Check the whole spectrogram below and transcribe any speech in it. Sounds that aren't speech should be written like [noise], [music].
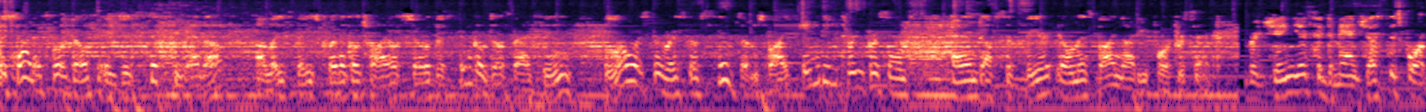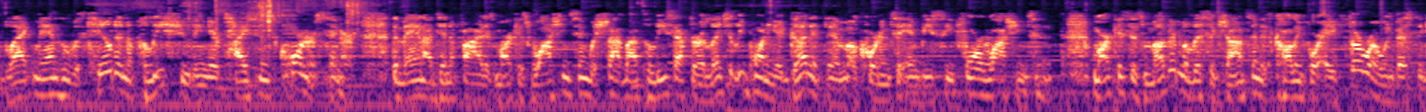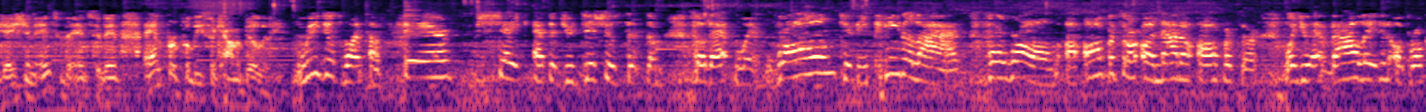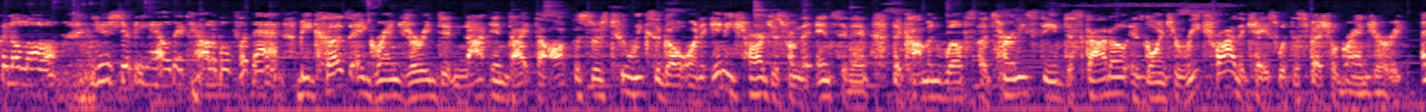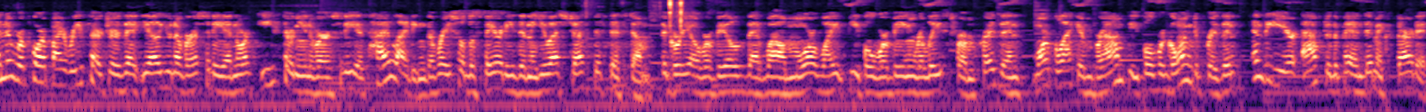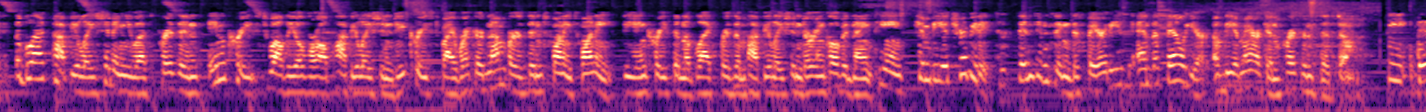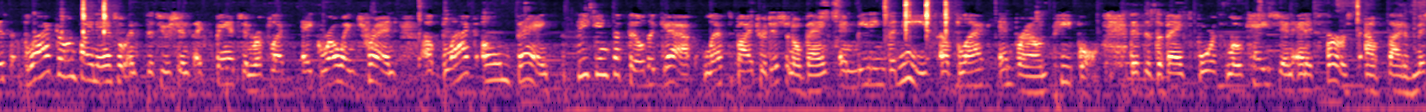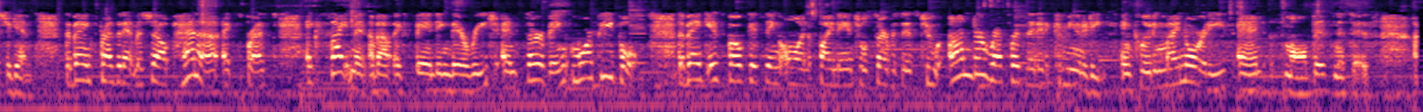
The shot is for adults ages 60 and up. A late-stage clinical trial showed the single-dose vaccine lowers the risk of symptoms by 83% and of severe illness by 94%. Virginia to demand justice for a black man who was killed in a police shooting near Tyson's Corner Center. The man identified as Marcus Washington was shot by police after allegedly pointing a gun at them, according to NBC4 Washington. Marcus's mother, Melissa Johnson, is calling for a thorough investigation into the incident and for police accountability. We just want a fair shake at the judicial system so that when wrong can be penalized for wrong, an officer or not an officer, when you have violated or broken the law, you should be held accountable for that. Because a grand jury did not indict the officers two weeks ago on any charges from the incident, the Commonwealth's attorney Steve Descano is going to retry the case with the special grand jury. A new report by researchers at Yale University and Northeastern University is highlighting the racial disparities in the U.S. justice system. The GRIO reveals that while more white people were being released from prison, more black and brown people were going to prison in the year after the pandemic started. The black population in U.S. prisons increased while the overall population decreased by record numbers in 2020. The increase in the black prison population during COVID-19 can be attributed to sentencing disparities and the failure of the American prison system. This black-owned financial institution's expansion reflects a growing trend of black-owned banks seeking to fill the gap left by traditional banks and meeting the needs of black and brown people. This is the bank's fourth location and its first outside of Michigan. The bank's president, Michelle Penna, expressed excitement about expanding their reach and serving more people. The bank is focusing on financial services to underrepresented communities, including minorities and small businesses.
